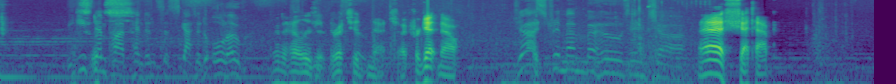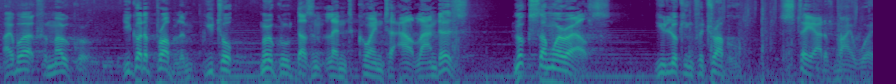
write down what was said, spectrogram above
The Let's- East let's- Empire pendants are scattered all over. Where the hell is it? Wretched Netch. I forget now. Just remember who's in charge. Ah, shut up. I work for Mogrul. You got a problem? You talk. Mogrul doesn't lend coin to outlanders. Look somewhere else. You looking for trouble? Stay out of my way.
